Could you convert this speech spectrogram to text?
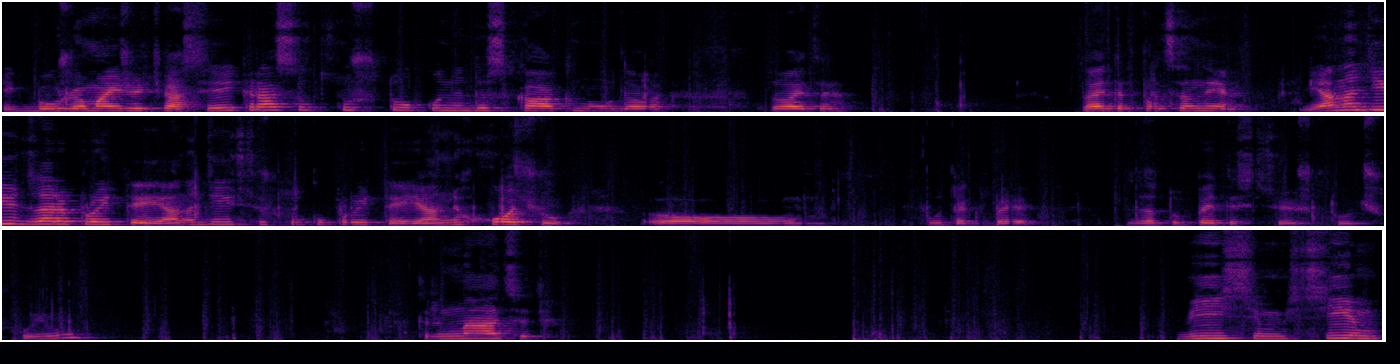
якби вже майже час. Я якраз от цю штуку не доскакнув. Давай, давайте. Давайте, пацани. Я надіюсь зараз пройти. Я надіюсь цю штуку пройти. Я не хочу о, тут якби затупитись цією штучкою. 13. 8, 7,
